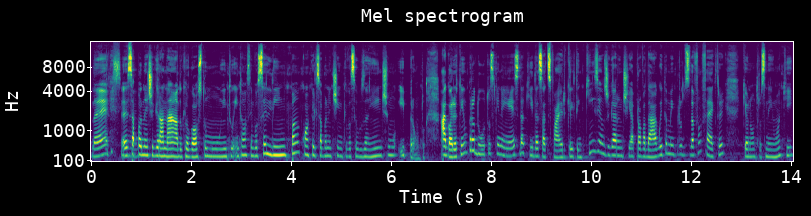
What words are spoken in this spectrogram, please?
né? Sim, é, sabonete granado, que eu gosto muito. Então, assim, você limpa com aquele sabonetinho que você usa íntimo e pronto. Agora, eu tenho produtos que nem esse daqui da Satisfyer, que ele tem 15 anos de garantia à prova d'água, e também produtos da Fan Factory, que eu não trouxe nenhum aqui,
